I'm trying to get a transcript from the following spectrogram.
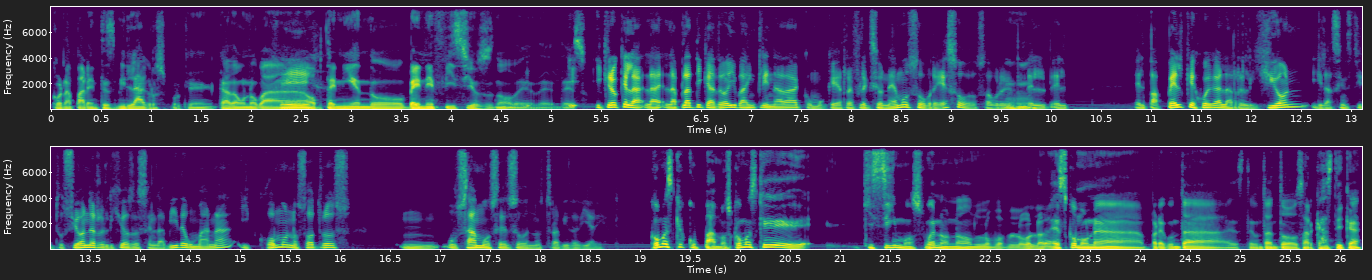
con aparentes milagros, porque cada uno va obteniendo beneficios ¿no? de, eso. Y, creo que la, la, plática de hoy va inclinada como que reflexionemos sobre eso, sobre el, el, papel que juega la religión y las instituciones religiosas en la vida humana y cómo nosotros mm, usamos eso en nuestra vida diaria. ¿Cómo es que ocupamos? ¿Cómo es que quisimos? Bueno, no, es como una pregunta este, un tanto sarcástica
